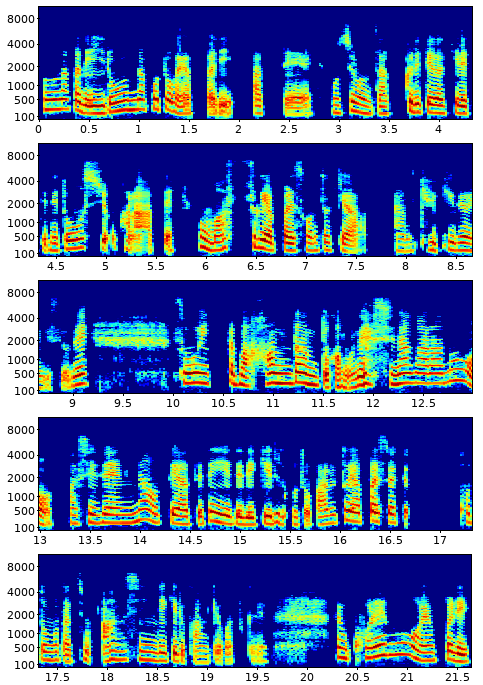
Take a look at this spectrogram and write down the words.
その中でいろんなことがやっぱりあって、もちろんざっくり手が切れてね、どうしようかなって、もうまっすぐやっぱりその時は、あの、救急病院ですよね。そういった、まあ、判断とかもね、しながらの、まあ、自然なお手当で家でできることがあると、やっぱりそうやって子供たちも安心できる環境が作れる。でもこれもやっぱり、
